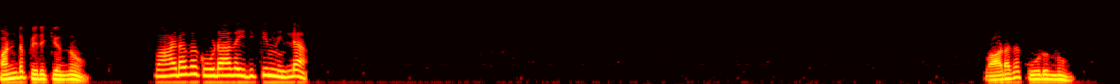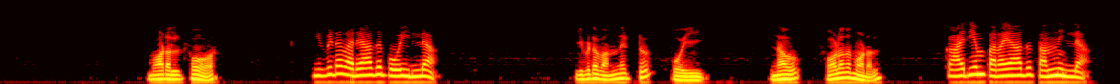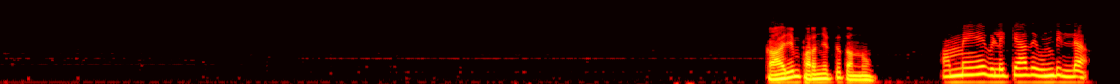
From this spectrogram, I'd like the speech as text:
ഫണ്ട് പിരിക്കുന്നു. വാടക കൂടാതെ ഇരിക്കുന്നില്ല. വാടക കൂടുന്നു. മോഡൽ ഫോർ ഇവിടെ വരാതെ പോയില്ല. ഇവിടെ വന്നിട്ടു പോയി. നൗ ഫോളോ ദ മോഡൽ കാര്യം പറയാതെ തന്നില്ല. കാര്യം പറഞ്ഞിട്ട് തന്നു. അമ്മയെ വിളിക്കാതെ ഉണ്ടില്ല.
